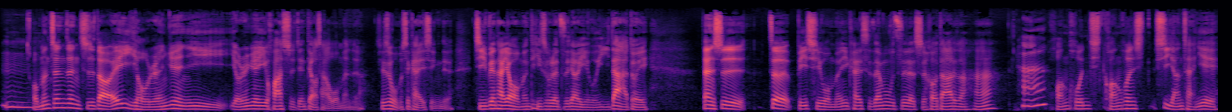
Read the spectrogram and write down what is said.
嗯，我们真正知道，哎，有人愿意，有人愿意花时间调查我们了。其实我们是开心的，即便他要我们提出的资料也有一大堆，但是这比起我们一开始在募资的时候，大家都说啊。啊，黄昏黄昏夕阳产业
